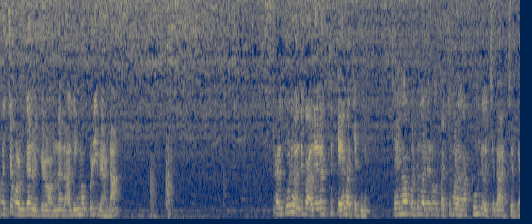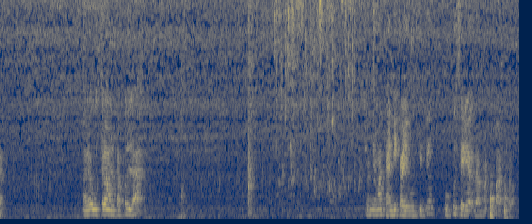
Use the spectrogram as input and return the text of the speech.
வச்ச குழம்பு தான் வைக்கிறோம். அதனால் அதிகமாக புளி வேண்டாம். அது கூட வந்து காலையில் வச்சு தேங்காய் சட்னி. தேங்காய் பொட்டு கட்டணும் பச்சை மிளகா பூண்டு வச்சு தான் அரைச்சிருக்கேன். அதெல்லாம் ஊற்றலாம் தப்பு இல்லை. கொஞ்சமாக தண்ணி கழுவி ஊற்றிட்டு உப்பு சரியாகதா மட்டும் பார்த்துக்கலாம்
